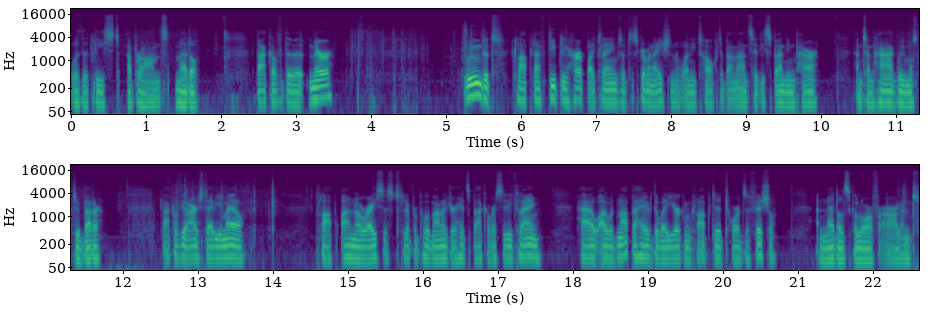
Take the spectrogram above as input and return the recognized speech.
with at least a bronze medal back of the mirror. Wounded, Klopp left deeply hurt by claims of discrimination when he talked about Man City's spending power. And Ten Hag, we must do better. Back of the Irish Daily Mail. Klopp, I'm no racist. Liverpool manager hits back over City claim. How I would not behave the way Jurgen Klopp did towards official. And medals galore for Ireland.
